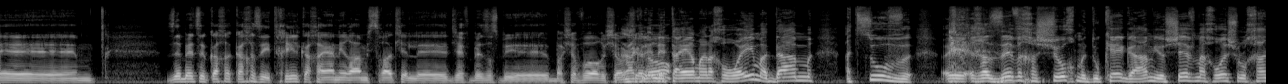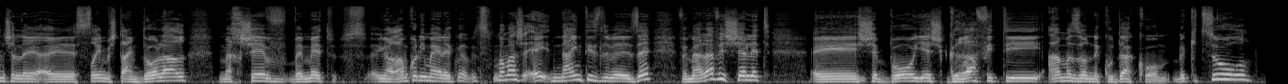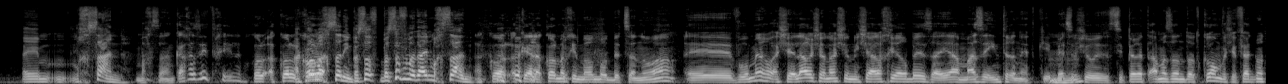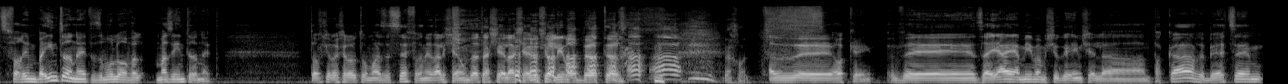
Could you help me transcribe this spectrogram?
זה בעצם ככה ככה זה התחיל ככה היה נראה המשרד של אה, ג'ף בזוס ב- בשבוע הראשון רק שלו. לתאר מה אנחנו רואים, אדם עצוב, אה, רזה וחשוך, מדוכא גם, יושב מאחורי שולחן של אה, 22 דולר, מחשב באמת, עם הרמקולים האלה, ממש אה, 90's וזה, ומעליו יש שלט אה, שבו יש גרפיטי אמזון.קום. בקיצור, אה, מחסן. מחסן ככה זה התחיל הכל הכל הכל מחסנים, בסוף בסוף הם עדיין מחסן. הכל, כן, הכל מתחיל מאוד מאוד בצנוע, אה, והוא אומר, השאלה הראשונה שהוא נשאל הכי הרבה זה היה מה זה אינטרנט, כי בעצם כשהוא סיפר את אמזון dot com ושאפשר לקנות ספרים באינטרנט, אז אמרו לו, אבל מה זה אינטרנט? טוב שלא שאלו אותו מה זה ספר, נראה לי שהיום זו הייתה שאלה שהיו שואלים הרבה יותר. נכון. אז אה, אוקיי, וזה היה הימים המשוגעים של ההנפקה, ובעצם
